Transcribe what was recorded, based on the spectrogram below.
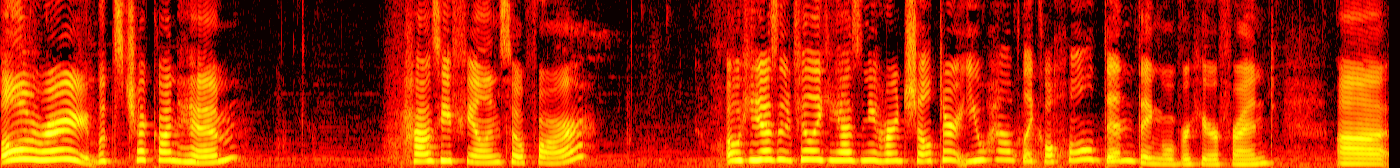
Alright, let's check on him. How's he feeling so far? Oh, he doesn't feel like he has any hard shelter? You have like a whole den thing over here, friend. Uh,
